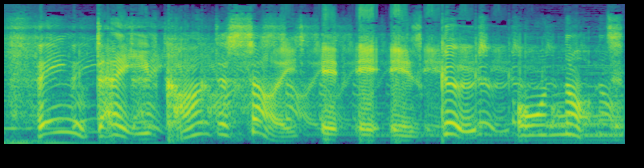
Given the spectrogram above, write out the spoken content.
Thing Dave can't decide if it is good or not.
